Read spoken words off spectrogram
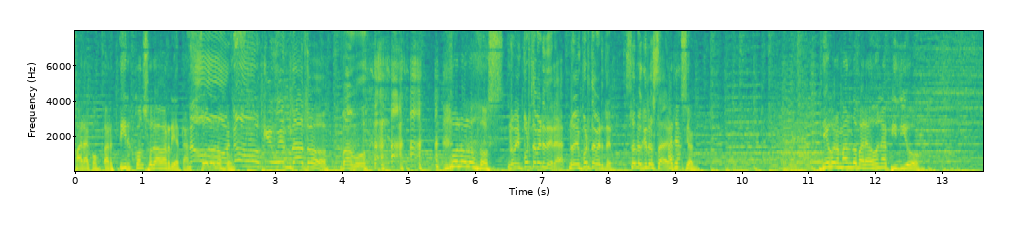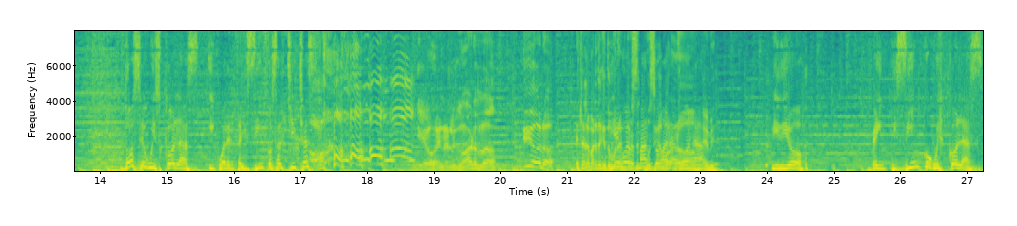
para compartir con Solabarrieta? No, Solo los dos. no, qué buen dato. Vamos. Solo los dos. No me importa perder, ¿ah? No me importa perder. Solo quiero saber. Atención. Diego Armando Maradona pidió 12 whiskolas y 45 salchichas. ¡Oh, ¡Qué bueno el gordo! ¡Ídolo! Esta es la parte que tuvo Diego una Armando música porno, Maradona. Emi. Pidió 25 whiskolas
